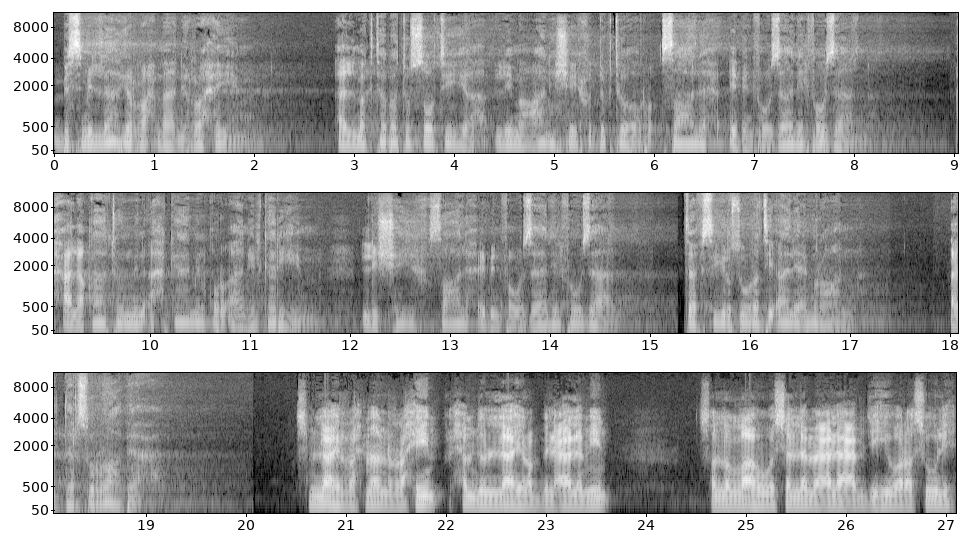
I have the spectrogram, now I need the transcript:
بسم الله الرحمن الرحيم. المكتبة الصوتية لمعالي الشيخ الدكتور صالح ابن فوزان الفوزان. حلقات من أحكام القرآن الكريم للشيخ صالح ابن فوزان الفوزان. تفسير سورة آل عمران. الدرس الرابع. بسم الله الرحمن الرحيم. الحمد لله رب العالمين. صلى الله وسلم على عبده ورسوله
